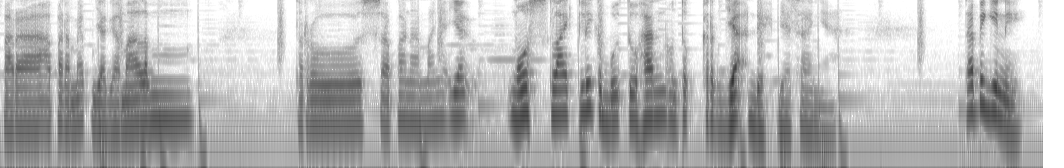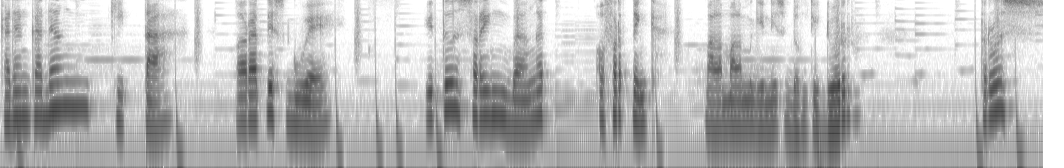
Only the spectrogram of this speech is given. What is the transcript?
para apa namanya penjaga malam terus apa namanya ya most likely kebutuhan untuk kerja deh biasanya. Tapi gini, kadang-kadang kita, or at least gue, itu sering banget overthink malam-malam begini sebelum tidur. Terus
